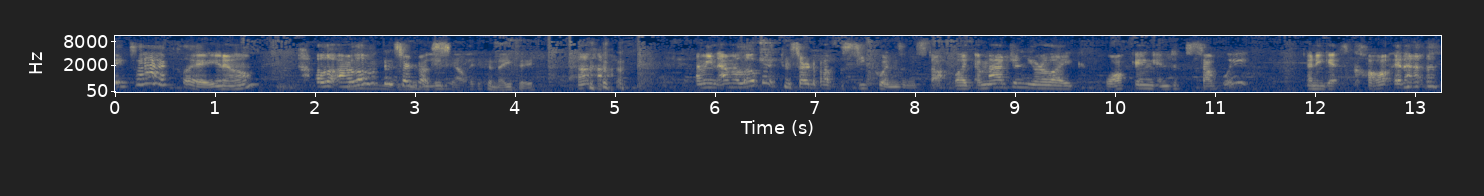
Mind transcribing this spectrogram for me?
exactly. You know, a li- I'm a little bit concerned about. I like a nightie. Uh-huh. I mean, I'm a little bit concerned about the sequins and stuff. Like, imagine you're like walking into the subway, and he gets caught in it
